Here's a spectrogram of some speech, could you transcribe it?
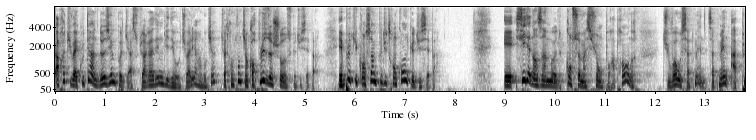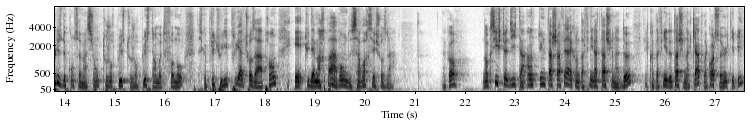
après, tu vas écouter un deuxième podcast, tu vas regarder une vidéo, tu vas lire un bouquin, tu vas te rendre compte qu'il y a encore plus de choses que tu sais pas. Et plus tu consommes, plus tu te rends compte que tu sais pas. Et si tu es dans un mode consommation pour apprendre, tu vois où ça te mène. Ça te mène à plus de consommation, toujours plus, toujours plus, tu es en mode FOMO, parce que plus tu lis, plus il y a de choses à apprendre, et tu démarres pas avant de savoir ces choses-là. D'accord? Donc si je te dis, tu as une tâche à faire, et quand tu as fini la tâche, il y en a deux, et quand tu as fini deux tâches, il y en a quatre, d'accord, elles se multiplient,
